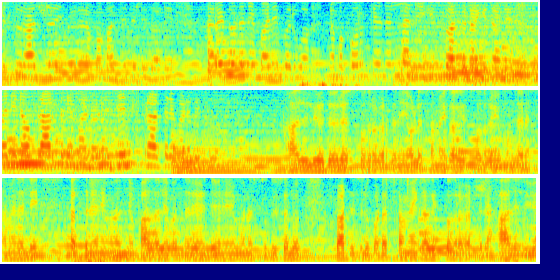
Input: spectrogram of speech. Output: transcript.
ಯೇಸು ರಾಜ ಇಂದಿನ ನಮ್ಮ ಮಧ್ಯದಲ್ಲಿದ್ದಾನೆ. ಕರೆದೊಡನೆ ಬಳಿ ಬರುವ ನಮ್ಮ ಕೊರತೆಯನ್ನೆಲ್ಲ ನೀಗಿಸುವಾತನಾಗಿದ್ದಾನೆ ಬನ್ನಿ ನಾವು ಪ್ರಾರ್ಥನೆ ಮಾಡೋಣ. ಜೇಮ್ಸ್ ಪ್ರಾರ್ಥನೆ ಮಾಡಬೇಕು. ಹಾಲೆಲುಯ ದೇವರೇ, ಸ್ತೋತ್ರ ಕರ್ತನೆ, ಒಳ್ಳೆ ಸಮಯಕ್ಕಾಗಿ ಸೋದರ ಈ ಮುಂಜಾನೆ ಸಮಯದಲ್ಲಿ ಕರ್ತನೆ, ನಿಮ್ಮ ನಿಮ್ಮ ಪಾದದಲ್ಲಿ ಬಂದರೆ ದೇವರೇ, ನಿಮ್ಮನ್ನು ಸ್ತುತಿಸಲು, ಪ್ರಾರ್ಥಿಸಲು ಕೊಟ್ಟ ಸಮಯಕ್ಕಾಗಿ ಸ್ತೋತ್ರ ಕರ್ತನೆ. ಹಾಲೆಲುಯ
